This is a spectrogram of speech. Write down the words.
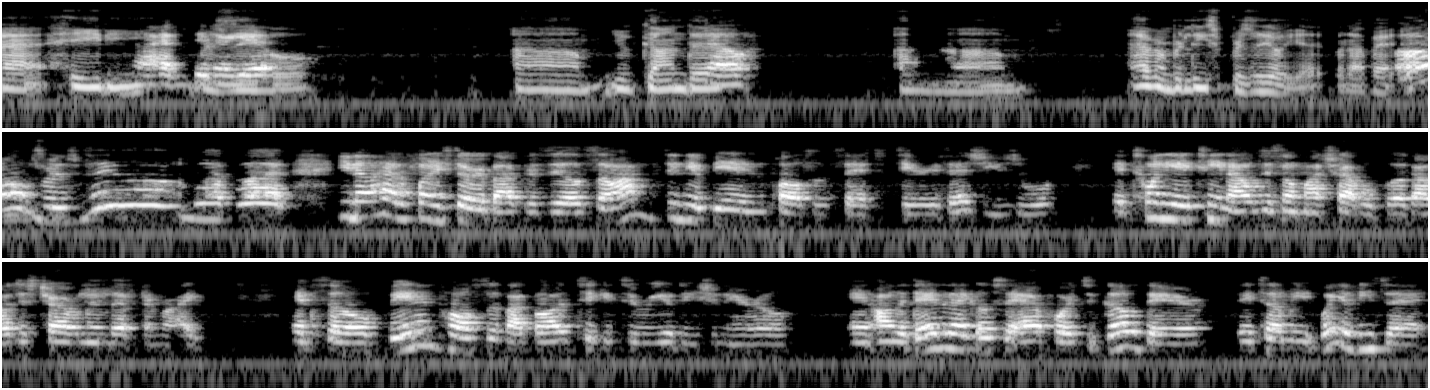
Uh, Haiti, I haven't been Brazil, there yet. Um, Uganda. No. Um, I haven't released Brazil yet, but I've had. Oh, Brazil! What? What? You know, I have a funny story about Brazil. So I'm sitting here being in the pulse of Sagittarius as usual in 2018, I was just on my travel book. I was just traveling left and right. And so, being impulsive, I bought a ticket to Rio de Janeiro. And on the day that I go to the airport to go there, they tell me, where your visa at?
